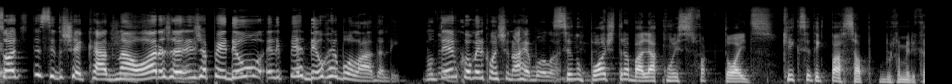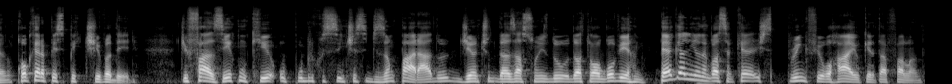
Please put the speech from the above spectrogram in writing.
só de ter sido checado na hora, já- ele já perdeu, ele perdeu o rebolado ali. Não teve como ele continuar rebolando. Você não pode trabalhar com esses factoides. O que, que você tem que passar para o público americano? Qual que era a perspectiva dele? De fazer com que o público se sentisse desamparado diante das ações do, do atual governo. Pega ali o negócio que é Springfield, Ohio, que ele tá falando.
